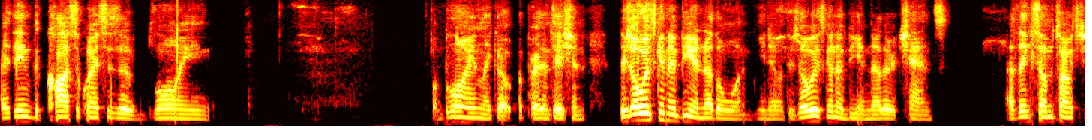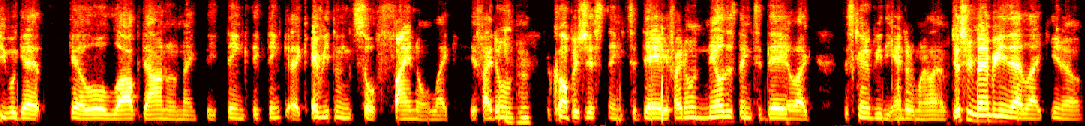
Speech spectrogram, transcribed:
i think the consequences of blowing blowing like a, a presentation, there's always going to be another one. You know, there's always going to be another chance. I think sometimes people get get a little locked down on like they think they think like everything's so final. Like if I don't mm-hmm. accomplish this thing today, if I don't nail this thing today, like it's going to be the end of my life. Just remembering that, like you know,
